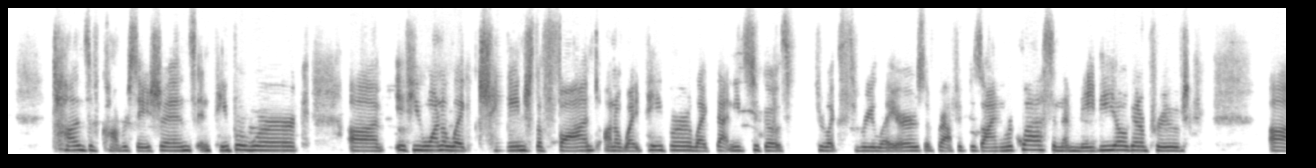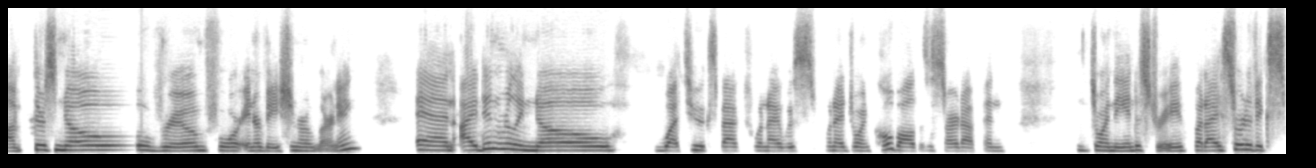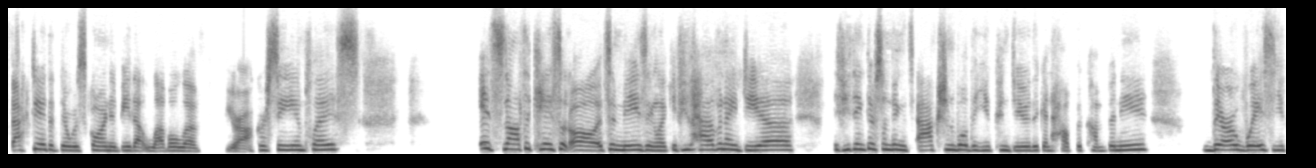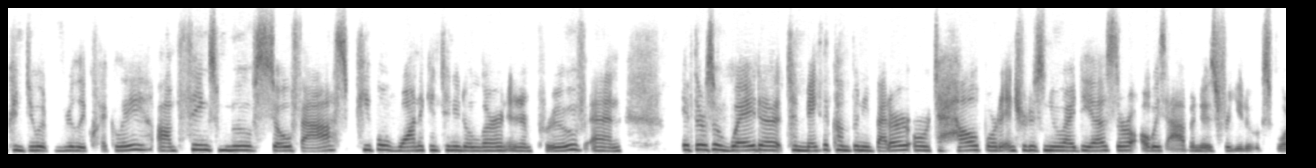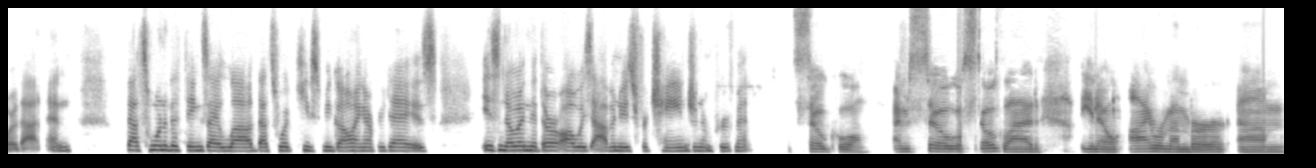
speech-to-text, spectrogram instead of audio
tons of conversations and paperwork. Um, if you want to like change the font on a white paper, like that needs to go through like three layers of graphic design requests, and then maybe you'll get approved. Um, there's no room for innovation or learning, and I didn't really know what to expect when I was when I joined Cobalt as a startup and joined the industry, but I sort of expected that there was going to be that level of bureaucracy in place. It's not the case at all. It's amazing. Like, if you have an idea, if you think there's something that's actionable that you can do that can help the company, there are ways that you can do it really quickly. Um, things move so fast. People want to continue to learn and improve. And if there's a way to, to make the company better or to help or to introduce new ideas, there are always avenues for you to explore that. And that's one of the things I love. That's what keeps me going every day is is knowing that there are always avenues for change and improvement. So cool. I'm so so glad. You know, I remember um,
